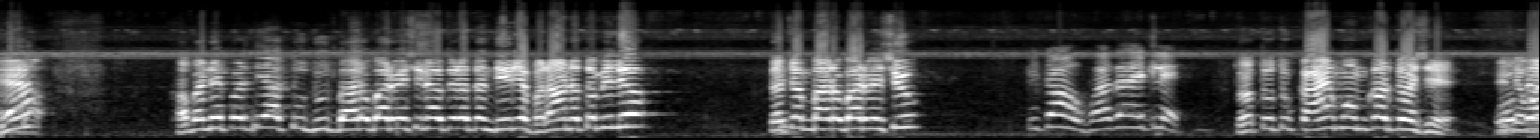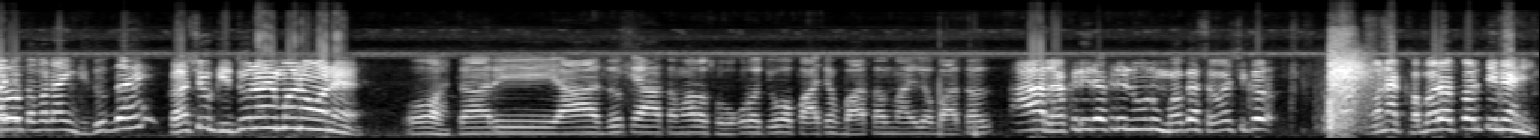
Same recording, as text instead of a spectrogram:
હે? ખબર નહીં પડતી આ તું દૂધ બારોબાર વેચીને આવતો રહ્યો તને ધીરે ભરાવ નતો મળ્યો તો ચમ બારોબાર વેચ્યું? પિતા ઊભા હતા એટલે. તો તો તું કાયમ ઓમ કરતો છે એટલે મારે તમને અહીં કીધું જ નહીં? કશું કીધું નહીં મને મને ઓહ તારી આ જો કે આ તમારો છોકરો જુઓ પાછો બાતલ મારી લો બાતલ. આ રખડી રખડી નોનું મગજ હવે શીખર મને ખબર જ પડતી નહીં.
